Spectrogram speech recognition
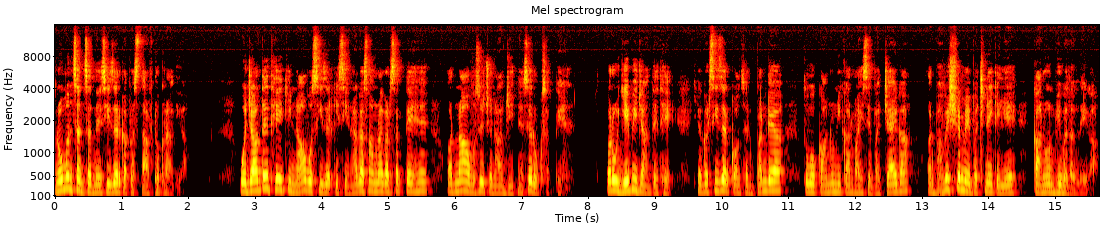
रोमन संसद ने सीजर का प्रस्ताव ठुकरा दिया। वो जानते थे कि ना वो सीजर की सेना का सामना कर सकते हैं और ना उसे चुनाव जीतने से रोक सकते हैं। पर वो ये भी जानते थे कि अगर सीजर कौंसिल बन गया तो वो कानूनी कार्रवाई से बच जाएगा और भविष्य में बचने के लिए कानून भी बदल देगा।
